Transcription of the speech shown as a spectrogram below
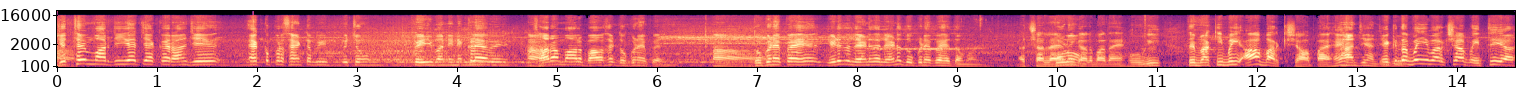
ਜਿੱਥੇ ਮਰਜ਼ੀ ਯਾਰ ਚੈੱਕ ਕਰਾਂ ਜੇ 1% ਵੀ ਵਿੱਚੋਂ ਪਈ ਬੰਨੀ ਨਿਕਲਿਆ ਹੋਵੇ ਸਾਰਾ ਮਾਲ ਵਾਪਸ ਦੁੱਗਣੇ ਪੈਸੇ ਹਾਂ। ਦੁੱਗਣੇ ਪੈਸੇ ਜਿਹੜੇ ਤੇ ਲੈਣੇ ਤੇ ਲੈਣੇ ਦੁੱਗਣੇ ਪੈਸੇ ਦਵਾਂਗੇ। ਅੱਛਾ ਲੈ ਦੀ ਗੱਲਬਾਤ ਐ ਹੋ ਗਈ। ਤੇ ਬਾਕੀ ਬਈ ਆਹ ਵਰਕਸ਼ਾਪ ਆ ਹੈ? ਇੱਕ ਤਾਂ ਬਈ ਵਰਕਸ਼ਾਪ ਇੱਥੇ ਆ।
